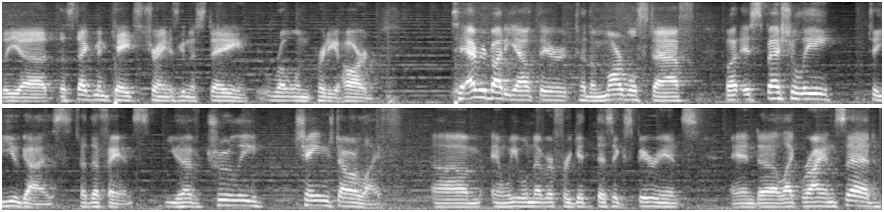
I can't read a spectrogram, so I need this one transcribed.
The uh, the Stegman Cates train is going to stay rolling pretty hard. To everybody out there, to the Marvel staff, but especially to you guys, to the fans, you have truly changed our life, um, and we will never forget this experience. And uh, like Ryan said,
